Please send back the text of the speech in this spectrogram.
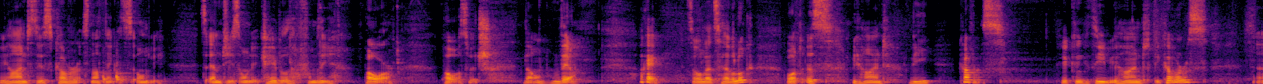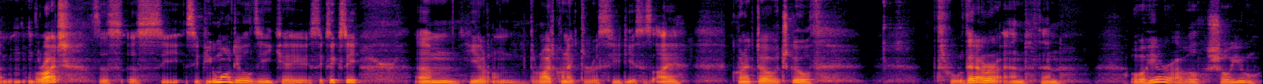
Behind this cover is nothing, it's only it's empty, it's only a cable from the power power switch down there. Okay, so let's have a look what is behind the covers. You can see behind the covers um, on the right, this is the CPU module, the KA660. Um, here on the right connector is the DSSI connector, which goes through there, and then over here I will show you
